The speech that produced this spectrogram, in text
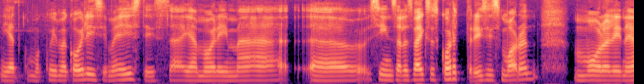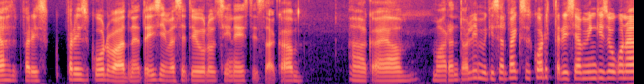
nii et kui, ma, kui me kolisime Eestisse ja me olime äh, siin selles väikses korteris, siis ma arvan, mul oli jah, päris, päris kurvad need esimesed jõulud siin Eestis, aga aga ja ma arvan, et olimegi seal väikses korteris ja mingisugune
